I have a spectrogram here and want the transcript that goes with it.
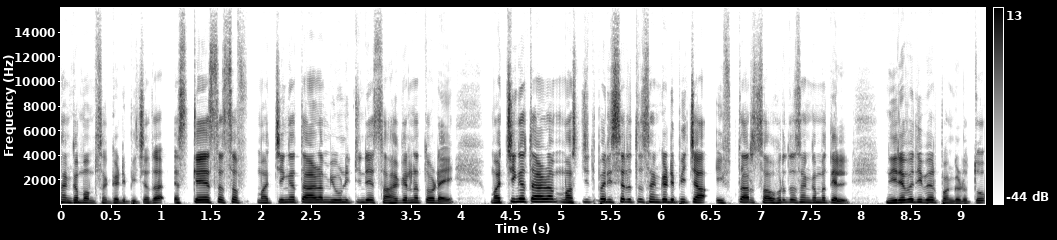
സംഗമം സംഘടിപ്പിച്ചത്. S K S S F Machingathazham യൂണിറ്റിന്റെ സഹകരണത്തോടെ മച്ചിങ്ങത്താഴം മസ്ജിദ് പരിസരത്ത് സംഘടിപ്പിച്ച ഇഫ്താർ സൗഹൃദ സംഗമത്തിൽ നിരവധി പേർ പങ്കെടുത്തു.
